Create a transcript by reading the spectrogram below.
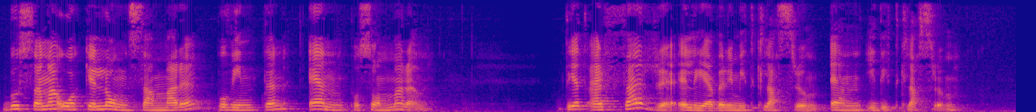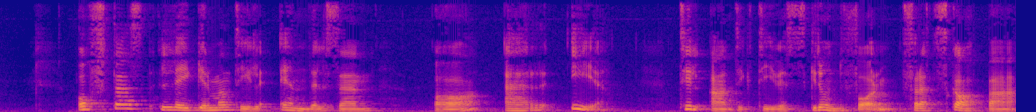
Bussarna åker långsammare på vintern än på sommaren. Det är färre elever i mitt klassrum än i ditt klassrum. Oftast lägger man till ändelsen ARE till adjektivets grundform för att skapa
